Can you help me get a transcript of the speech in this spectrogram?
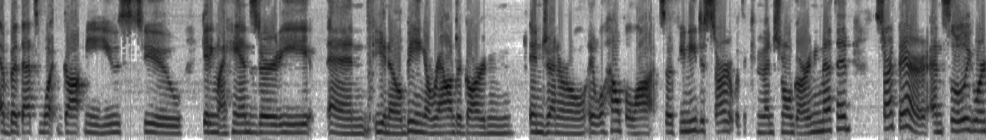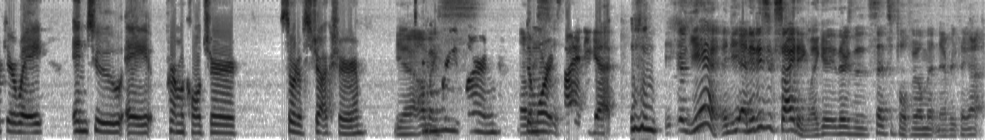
Uh, but that's what got me used to getting my hands dirty and, you know, being around a garden in general. It will help a lot. So if you need to start with a conventional gardening method, start there and slowly work your way into a permaculture sort of structure yeah, the more you learn, the more excited you get. Uh, yeah, and and it is exciting. Like it, there's the sense of fulfillment and everything. I,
